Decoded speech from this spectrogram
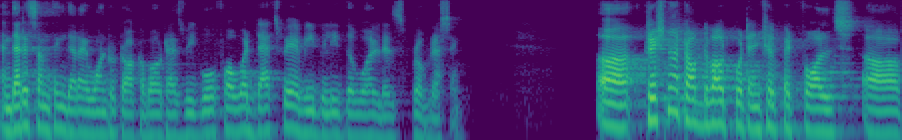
And that is something that I want to talk about as we go forward. That's where we believe the world is progressing. Uh, Krishna talked about potential pitfalls, uh,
